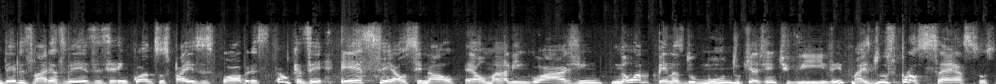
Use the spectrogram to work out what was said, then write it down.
deles várias vezes, enquanto os países pobres. Então, quer dizer, esse é o sinal, é uma linguagem não apenas do mundo que a gente vive, mas dos processos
